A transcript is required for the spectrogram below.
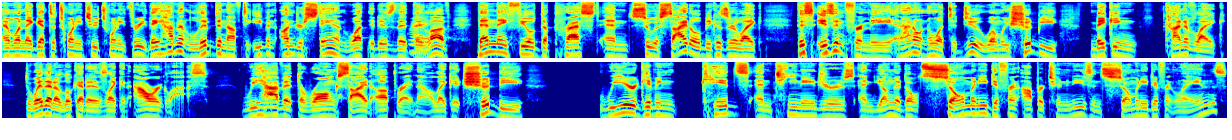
And when they get to 22, 23, they haven't lived enough to even understand what it is that they love. Then they feel depressed and suicidal because they're like, this isn't for me and I don't know what to do. When we should be making kind of like the way that I look at it is like an hourglass. We have it the wrong side up right now. Like it should be we are giving kids and teenagers and young adults so many different opportunities in so many different lanes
